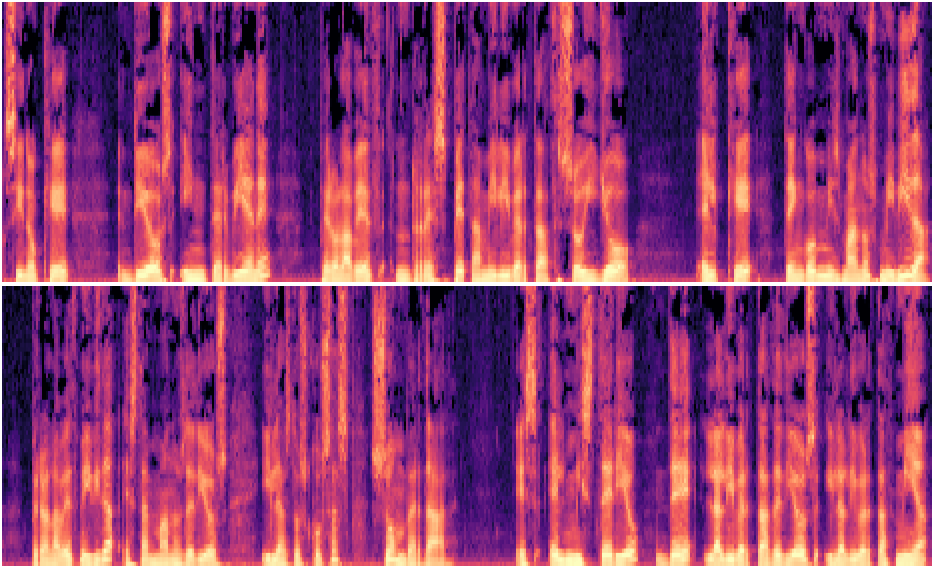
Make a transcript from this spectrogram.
Sino que Dios interviene pero a la vez respeta mi libertad. Soy yo el que tengo en mis manos mi vida, pero a la vez mi vida está en manos de Dios y las dos cosas son verdad. Es el misterio de la libertad de Dios y la libertad mía,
